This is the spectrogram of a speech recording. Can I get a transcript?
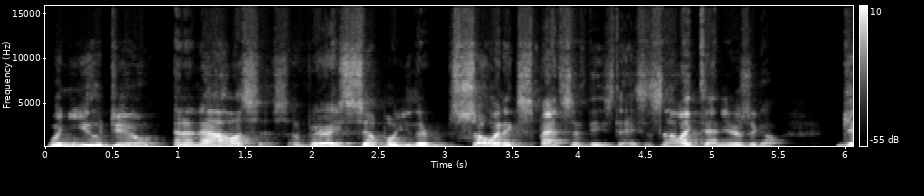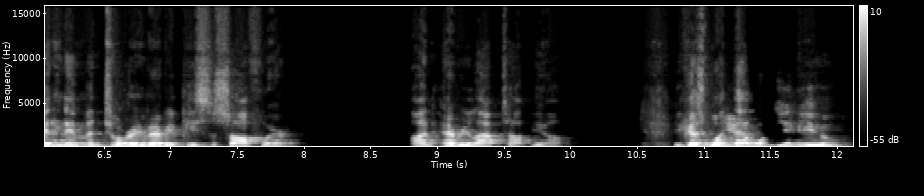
When you do an analysis, a very simple, they're so inexpensive these days. It's not like 10 years ago Get an inventory of every piece of software on every laptop you own. Because what yeah. that will give you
